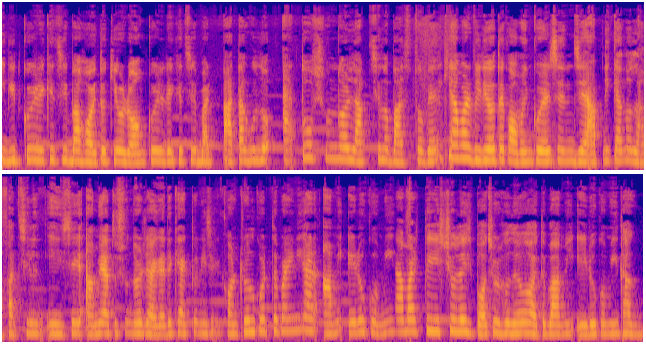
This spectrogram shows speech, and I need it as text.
এডিট করে রেখেছি বা হয়তো কেউ রং করে রেখেছে বাট পাতাগুলো এত সুন্দর লাগছিল বাস্তবে। কি আমার ভিডিওতে কমেন্ট করেছেন যে, আপনি কেন লাফাচ্ছিলেন এই সে আমি এত সুন্দর জায়গা দেখে একটা নিজেকে কন্ট্রোল করতে পারিনি, আর আমি এরকমই। আমার তিরিশ চল্লিশ বছর হলেও হয়তো বা আমি এরকমই থাকব,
